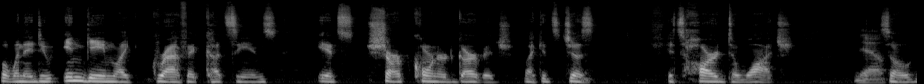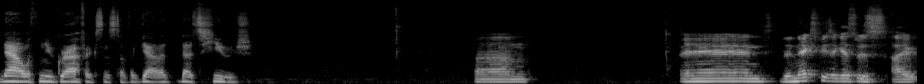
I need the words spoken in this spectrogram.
but when they do in-game like graphic cutscenes, it's sharp cornered garbage. Like it's just it's hard to watch. Yeah. So now with new graphics and stuff like that, that's huge. Um, and the next piece, I guess, was I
